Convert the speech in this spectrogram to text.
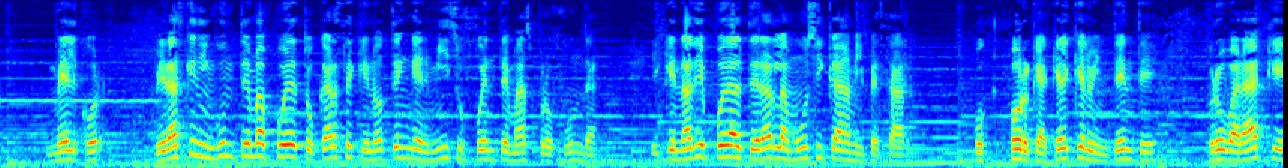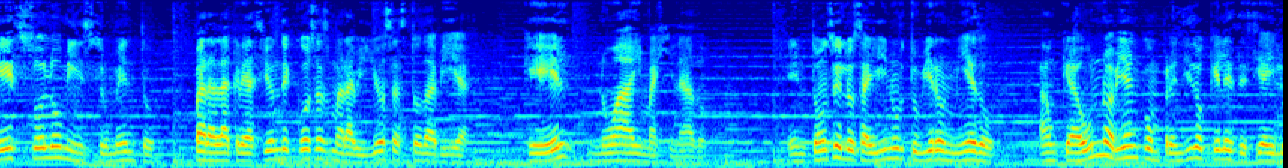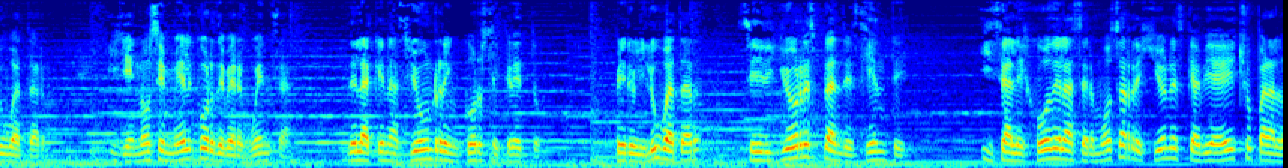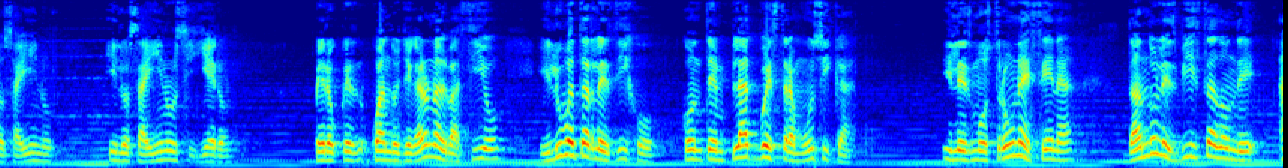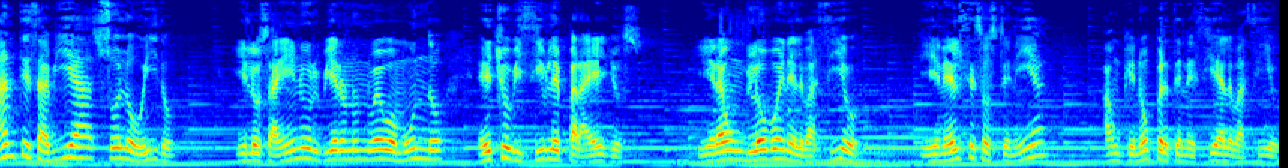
Melkor, verás que ningún tema puede tocarse que no tenga en mí su fuente más profunda, y que nadie puede alterar la música a mi pesar, porque aquel que lo intente probará que es solo mi instrumento para la creación de cosas maravillosas todavía, que él no ha imaginado. Entonces los Ainur tuvieron miedo, aunque aún no habían comprendido qué les decía Ilúvatar, y llenóse Melkor de vergüenza, de la que nació un rencor secreto. Pero Ilúvatar se irguió resplandeciente y se alejó de las hermosas regiones que había hecho para los Ainur, y los Ainur siguieron. Pero cuando llegaron al vacío, Ilúvatar les dijo, Contemplad vuestra música, y les mostró una escena, dándoles vista donde antes había solo oído, y los Ainur vieron un nuevo mundo hecho visible para ellos, y era un globo en el vacío, y en él se sostenía aunque no pertenecía al vacío.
